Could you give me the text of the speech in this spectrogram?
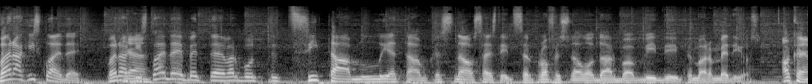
Vairāk izklaidē, vairāk Jā. izklaidē, bet eh, varbūt citām lietām, kas nav saistītas ar profesionālo darba vidi, piemēram, medijos. Okay.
